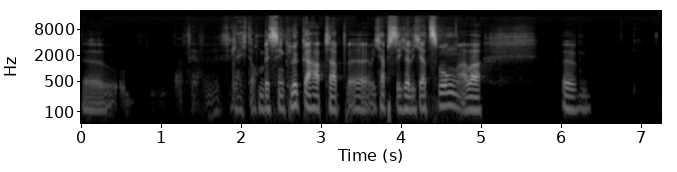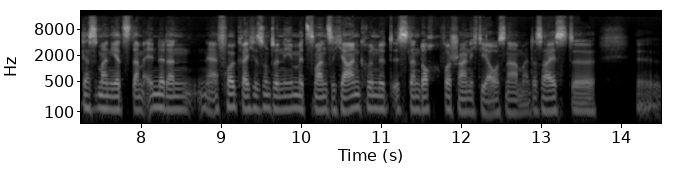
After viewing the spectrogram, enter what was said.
Äh, vielleicht auch ein bisschen Glück gehabt habe. Äh, ich habe es sicherlich erzwungen, aber äh, dass man jetzt am Ende dann ein erfolgreiches Unternehmen mit 20 Jahren gründet, ist dann doch wahrscheinlich die Ausnahme. Das heißt, äh, äh,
